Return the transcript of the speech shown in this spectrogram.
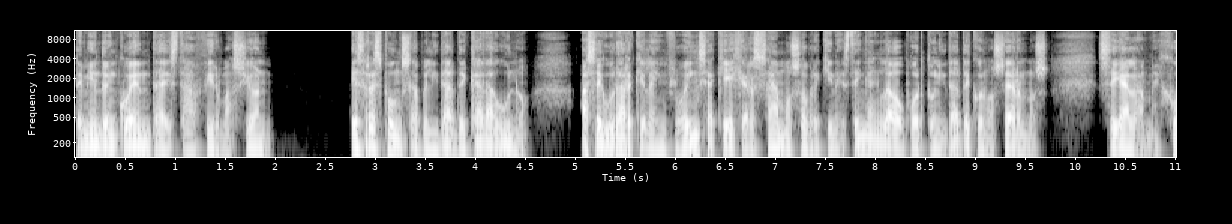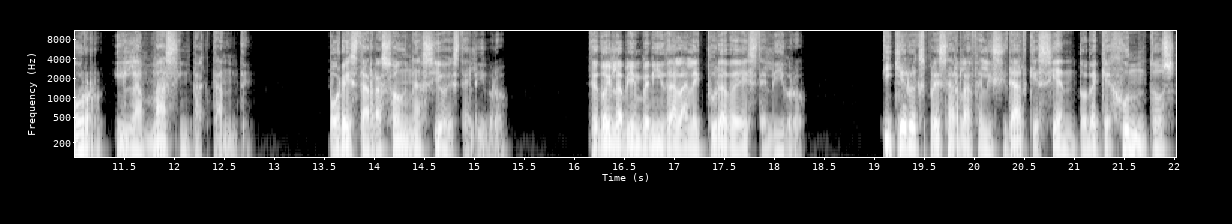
Teniendo en cuenta esta afirmación, es responsabilidad de cada uno asegurar que la influencia que ejerzamos sobre quienes tengan la oportunidad de conocernos sea la mejor y la más impactante. Por esta razón nació este libro. Te doy la bienvenida a la lectura de este libro. Y quiero expresar la felicidad que siento de que juntos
